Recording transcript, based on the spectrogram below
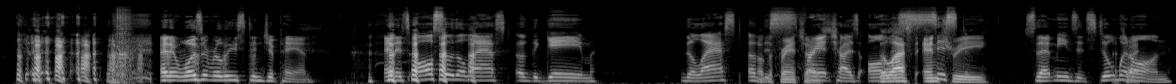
and it wasn't released in Japan. and it's also the last of the game, the last of, Of the this franchise. on the last system. entry. So that means it still went right. on.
